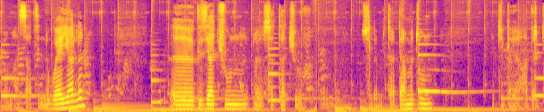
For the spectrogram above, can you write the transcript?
በማንሳት እንወያያለን። ጊዜያችሁን ሰጥታችሁ ስለምታዳምጡን እጅግ አድርጌ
